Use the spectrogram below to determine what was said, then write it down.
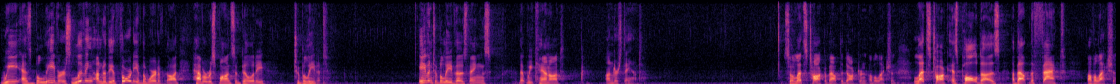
We, as believers living under the authority of the Word of God, have a responsibility to believe it. Even to believe those things that we cannot understand. So let's talk about the doctrine of election. Let's talk, as Paul does, about the fact of election.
